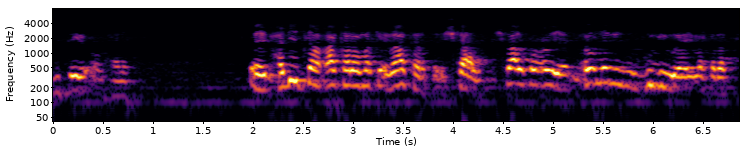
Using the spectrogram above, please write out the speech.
gutay oo helay. Ayb xadiidkan waxaa kaloo marka imaan karta ishkaal. Ishkaalka wuxuu yahay muxuu nebigu gubi waayey marka dadka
